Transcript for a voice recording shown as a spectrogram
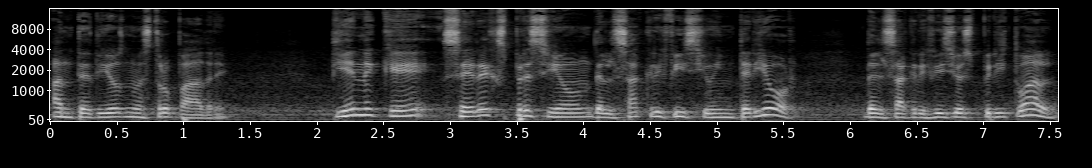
ante Dios nuestro Padre, tiene que ser expresión del sacrificio interior, del sacrificio espiritual,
